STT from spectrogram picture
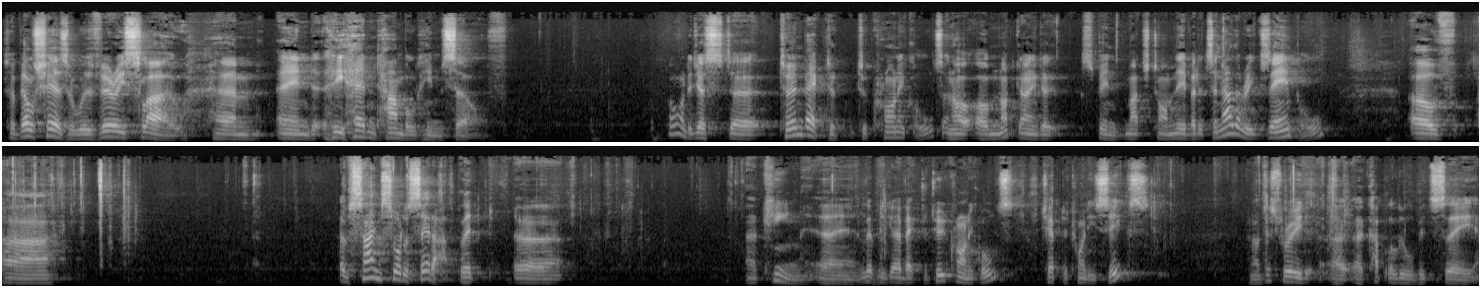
So Belshazzar was very slow um, and he hadn't humbled himself. I want to just uh, turn back to, to Chronicles, and i am not going to spend much time there, but it's another example of uh, of same sort of setup that uh, a king. Uh, let me go back to two Chronicles, chapter twenty-six, and I'll just read a, a couple of little bits there.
